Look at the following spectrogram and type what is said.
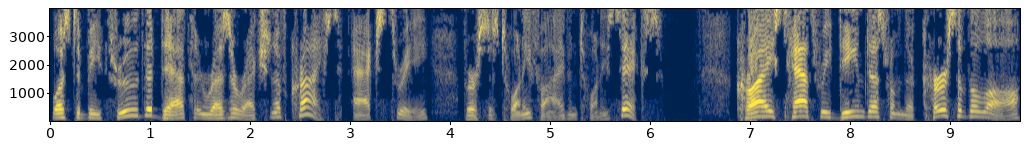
was to be through the death and resurrection of Christ. Acts 3, verses 25 and 26. Christ hath redeemed us from the curse of the law,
